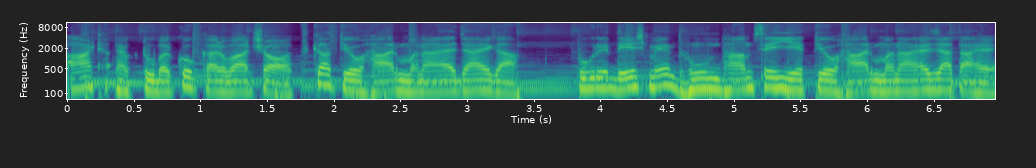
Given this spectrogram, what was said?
8 अक्टूबर को करवा चौथ का त्योहार मनाया जाएगा। पूरे देश में धूमधाम से ये त्योहार मनाया जाता है।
